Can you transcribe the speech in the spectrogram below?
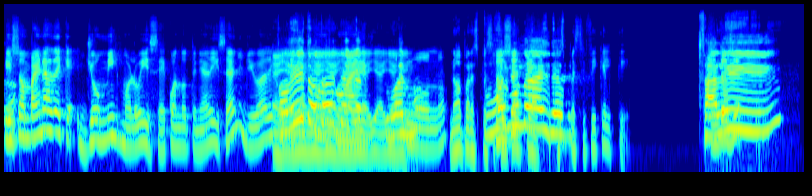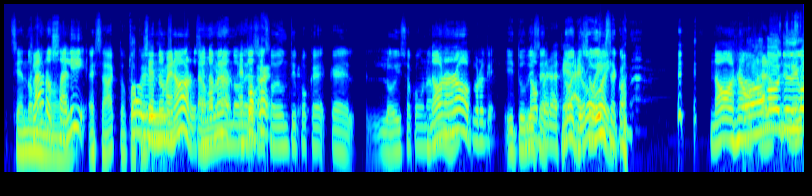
y son vainas de que yo mismo lo hice cuando tenía 10 años, yo iba a ey. mundo. No, pero Todo el mundo especifica, el qué. Salí. Siendo Claro, menor. salí. Exacto. Siendo menor, Estamos siendo menor. Entonces, caso de un tipo que, que lo hizo con una no, no, menor, no, porque, Y tú no, dices, pero es que no, a yo eso lo voy. hice con... no, no, No, yo digo,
